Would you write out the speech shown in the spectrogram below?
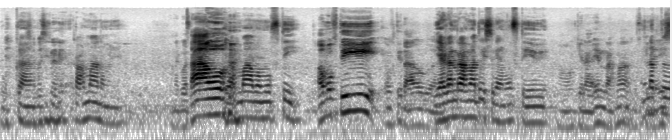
Bukan. siapa sih namanya Rahma namanya. mana gue tahu Rahma sama Mufti. oh Mufti Mufti tahu gue Ya kan Rahma tuh istrinya Mufti. oh kirain Rahma Mufti Enak tuh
